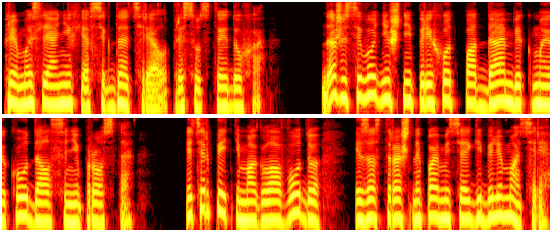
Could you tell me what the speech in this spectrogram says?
При мысли о них я всегда теряла присутствие духа. Даже сегодняшний переход по дамбе к маяку дался непросто. Я терпеть не могла воду из-за страшной памяти о гибели матери.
